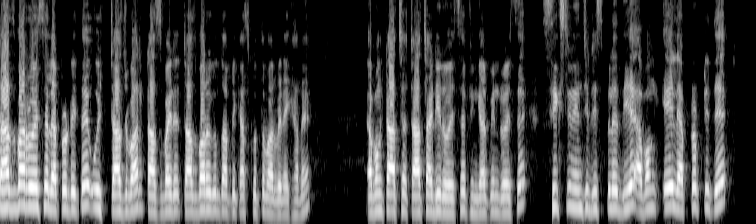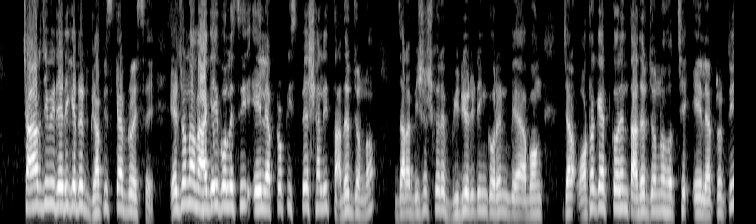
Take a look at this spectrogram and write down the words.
touch bar রয়েছে ল্যাপটপটিতে, উইথ টাচবার টাচ বাইরে টাচবারও কিন্তু আপনি কাজ করতে পারবেন এখানে। এবং টাচ টাচ আইডি রয়েছে ফিঙ্গারপ্রিন্ট রয়েছে সিক্সটিন ইঞ্চি ডিসপ্লে দিয়ে এবং এই ল্যাপটপটিতে চার জিবি ডেডিকেটেড গ্রাফিক্স কার্ড রয়েছে। এর জন্য আমি আগেই বলেছি, এই ল্যাপটপটি স্পেশালি তাদের জন্য, যারা বিশেষ করে ভিডিও এডিটিং করেন এবং যারা অটোক্যাট করেন, তাদের জন্য হচ্ছে এই ল্যাপটপটি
